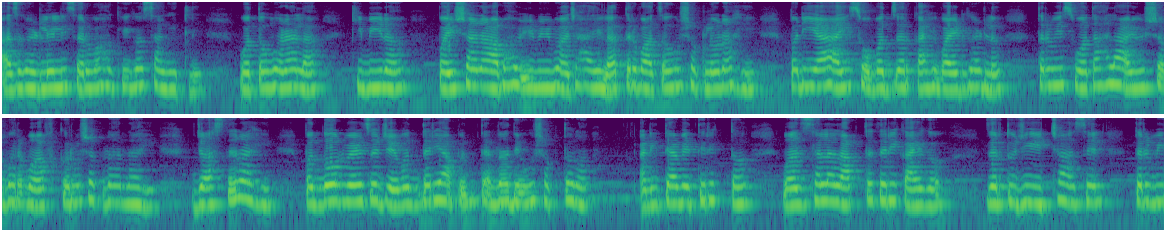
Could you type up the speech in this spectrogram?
आज घडलेली सर्व हकीकत सांगितली व तो म्हणाला की मी ना पैशाना अभावी मी माझ्या आईला तर वाचवू शकलो नाही पण या आईसोबत जर काही वाईट घडलं तर मी स्वतःला आयुष्यभर माफ करू शकणार नाही जास्त नाही पण दोन वेळचं जेवण तरी आपण त्यांना देऊ शकतो ना? आणि त्या व्यतिरिक्त माणसाला लागतं तरी काय ग? जर तुझी इच्छा असेल तर मी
